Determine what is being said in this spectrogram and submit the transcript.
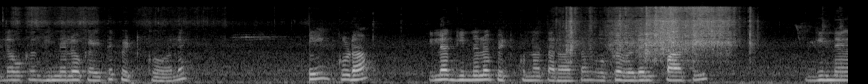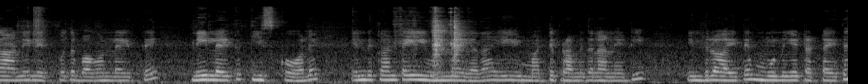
ఇలా ఒక గిన్నెలోకి అయితే పెట్టుకోవాలి. కూడా ఇలా గిన్నెలో పెట్టుకున్న తర్వాత ఒక వెడల్పాటి గిన్నె కానీ లేకపోతే బగోన్లు అయితే నీళ్ళు అయితే తీసుకోవాలి. ఎందుకంటే ఇవి ఉన్నాయి కదా ఈ మట్టి ప్రమిదలు అనేటివి ఇందులో అయితే మునిగేటట్టు అయితే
